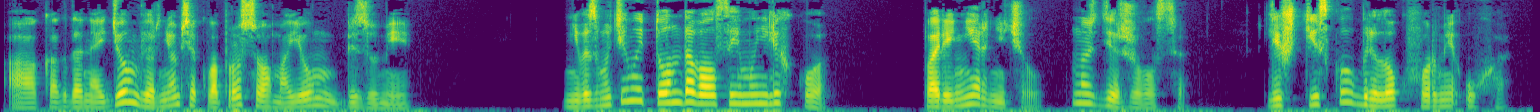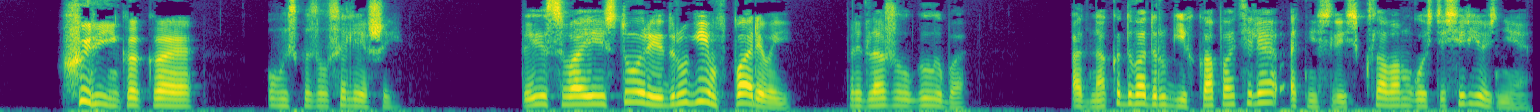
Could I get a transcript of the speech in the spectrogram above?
А когда найдем, вернемся к вопросу о моем безумии». Невозмутимый тон давался ему нелегко. Парень нервничал, но сдерживался. Лишь тискал брелок в форме уха. «Хрень какая!» — высказался Леший. «Ты свои истории другим впаривай», — предложил Глыба. Однако два других копателя отнеслись к словам гостя серьезнее.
